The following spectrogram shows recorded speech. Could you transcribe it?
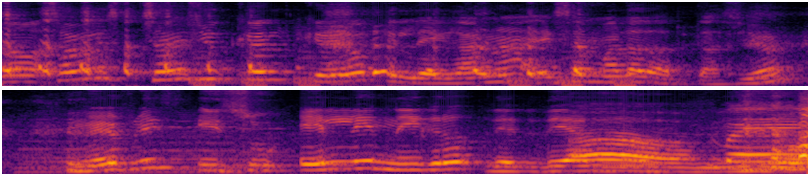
No, ¿sabes? ¿Sabes? Yo creo, que le gana esa mala adaptación. Netflix y su L negro de Ah, Note. Bueno,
